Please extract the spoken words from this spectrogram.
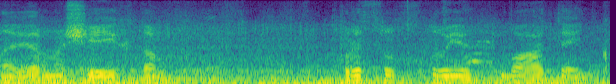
мабуть, ще їх там присутствує багатенько.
